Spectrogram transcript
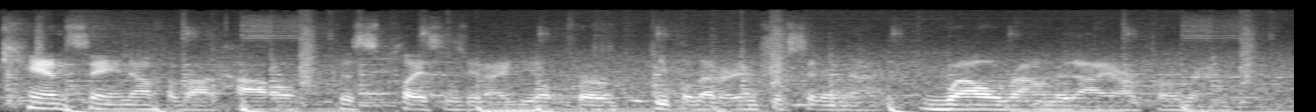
can't say enough about how this place is ideal for people that are interested in a well-rounded IR program.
